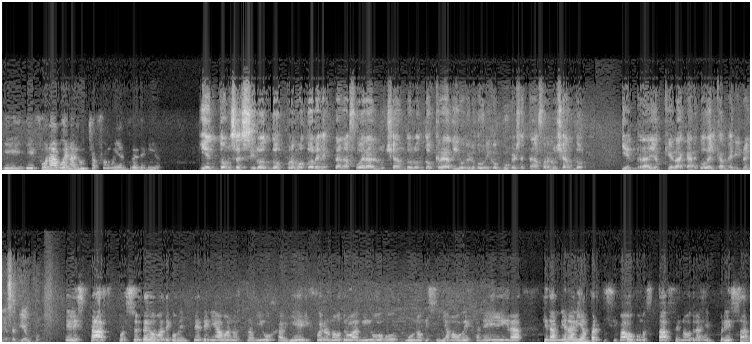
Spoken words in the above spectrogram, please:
y, fue una buena lucha, fue muy entretenida. Y entonces, si los dos promotores están afuera luchando, los dos creativos y los únicos bookers están afuera luchando, ¿quién rayos queda a cargo del camerino en ese tiempo? El staff. Por suerte, como te comenté, teníamos a nuestro amigo Javier y fueron otros amigos, uno que se llama Oveja Negra, que también habían participado como staff en otras empresas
